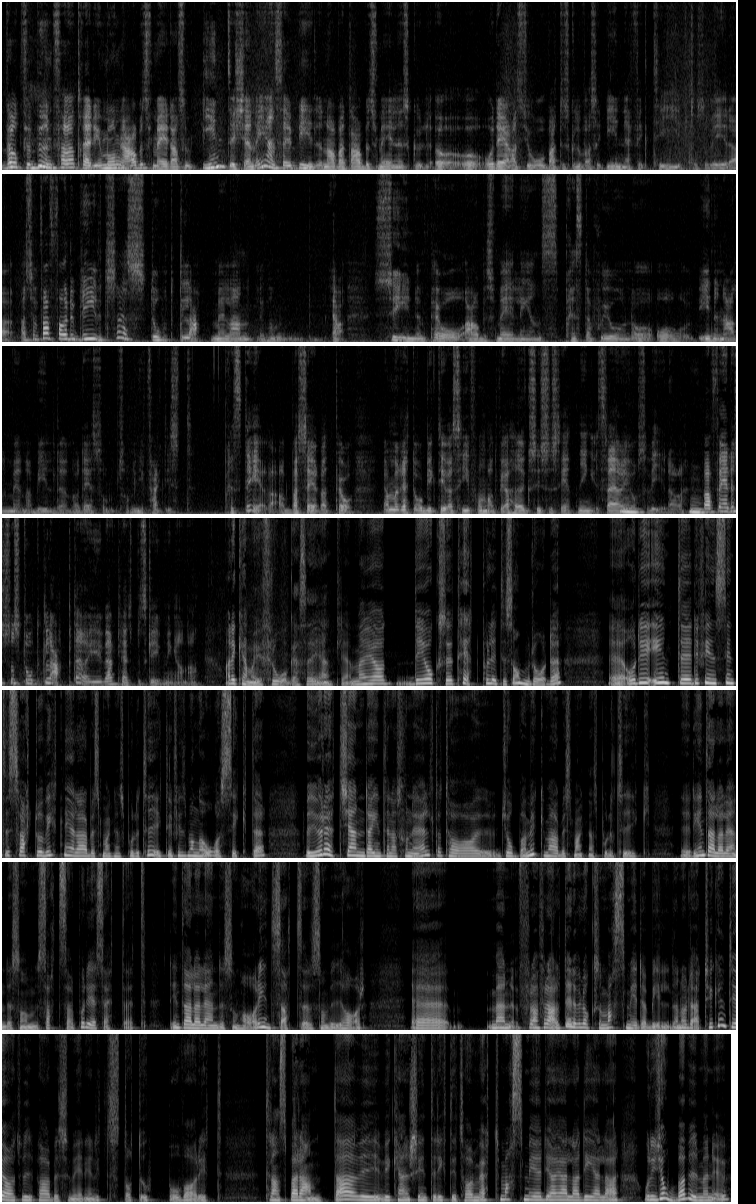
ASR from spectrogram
Vårt förbund företräder ju många arbetsförmedlare som inte känner igen sig i bilden av att Arbetsförmedlingen skulle, och, och, och, deras jobb, att det skulle vara så ineffektivt och så vidare. Alltså varför har det blivit så här stort glapp mellan liksom, ja, synen på Arbetsförmedlingens prestation och, och, i den allmänna bilden och det som, som ni faktiskt presterar baserat på ja, men rätt objektiva siffror om att vi har hög sysselsättning i Sverige mm. och så vidare. Mm. Varför är det så stort glapp där i verklighetsbeskrivningarna? Ja det kan man ju fråga sig egentligen men ja, det är också ett hett politiskt område. Eh, och det, är inte, det finns inte svart och vitt när det gäller arbetsmarknadspolitik. Det finns många åsikter. Vi är ju rätt kända internationellt att ha, jobba mycket med arbetsmarknadspolitik. Eh, det är inte alla länder som satsar på det sättet. Det är inte alla länder som har insatser som vi har. Eh, men framförallt är det väl också massmediabilden och där tycker inte jag att vi på Arbetsförmedlingen riktigt stått upp och varit transparenta. Vi, vi kanske inte riktigt har mött massmedia i alla delar och det jobbar vi med nu.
